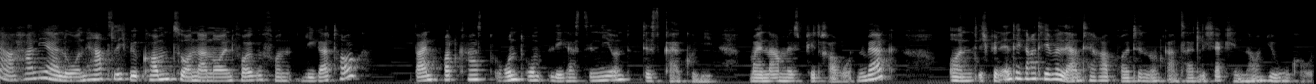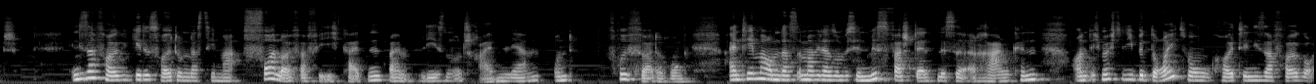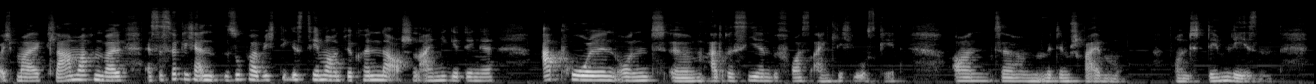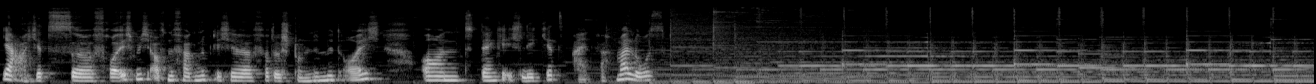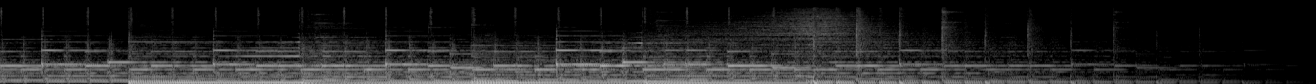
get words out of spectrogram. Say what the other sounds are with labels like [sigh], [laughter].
Ja, hallo und herzlich willkommen zu einer neuen Folge von Liga Talk, dein Podcast rund um Legasthenie und Dyskalkulie. Mein Name ist Petra Rotenberg und ich bin integrative Lerntherapeutin und ganzheitlicher Kinder- und Jugendcoach. In dieser Folge geht es heute um das Thema Vorläuferfähigkeiten beim Lesen und Schreiben lernen und Frühförderung. Ein Thema, um das immer wieder so ein bisschen Missverständnisse ranken. Und ich möchte die Bedeutung heute in dieser Folge euch mal klar machen, weil es ist wirklich ein super wichtiges Thema und wir können da auch schon einige Dinge abholen und ähm, adressieren, bevor es eigentlich losgeht. Und ähm, mit dem Schreiben und dem Lesen. Ja, jetzt äh, freue ich mich auf eine vergnügliche Viertelstunde mit euch und denke, ich lege jetzt einfach mal los.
